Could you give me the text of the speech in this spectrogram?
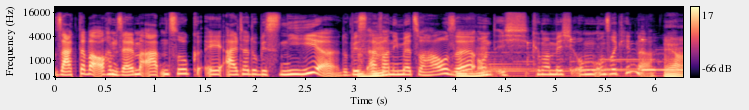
Sagt aber auch im selben Atemzug, ey, Alter, du bist nie hier. Du bist Mhm. einfach nie mehr zu Hause Mhm. und ich kümmere mich um unsere Kinder. Ja.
